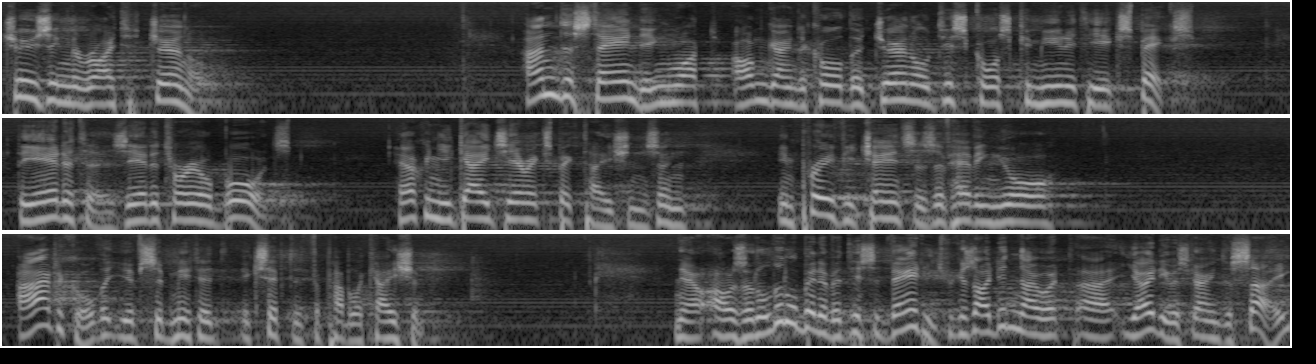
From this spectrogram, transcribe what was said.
Choosing the right journal. Understanding what I'm going to call the journal discourse community expects. The editors, the editorial boards. How can you gauge their expectations and improve your chances of having your article that you've submitted accepted for publication. Now, I was at a little bit of a disadvantage because I didn't know what uh, Yodi was going to say,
